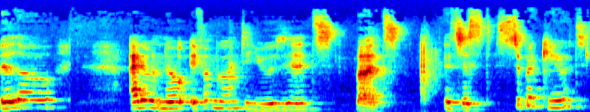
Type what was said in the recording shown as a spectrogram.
pillow. I don't know if I'm going to use it, but it's just super cute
